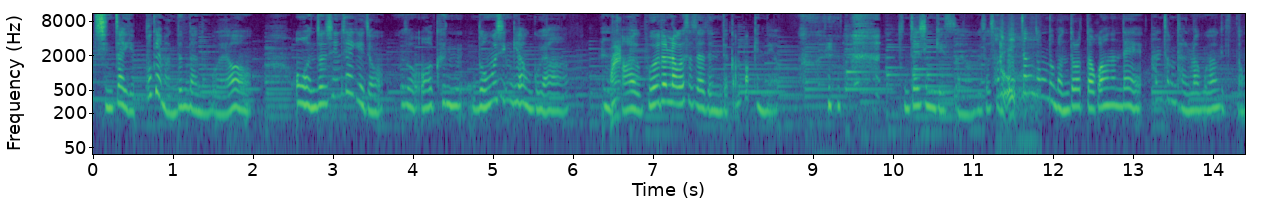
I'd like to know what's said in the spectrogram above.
진짜 예쁘게 만든다는 거예요. 어 완전 신세계죠. 그래서 와 그, 너무 신기한 거야. 아 보여달라고 했었어야 되는데 깜빡했네요. 진짜 신기했어요. 그래서 30장 정도 만들었다고 하는데 한 장 달라고 하겠어.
